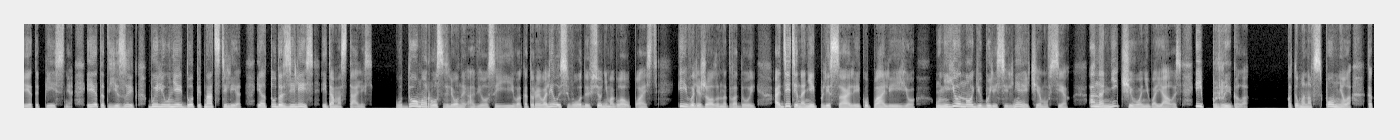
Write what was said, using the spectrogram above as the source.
И эта песня, и этот язык были у ней до 15 лет, и оттуда взялись, и там остались. У дома рос зеленый овес и ива, которая валилась в воду и все не могла упасть. Ива лежала над водой, а дети на ней плясали и купали ее. У нее ноги были сильнее, чем у всех. Она ничего не боялась и прыгала. Потом она вспомнила, как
